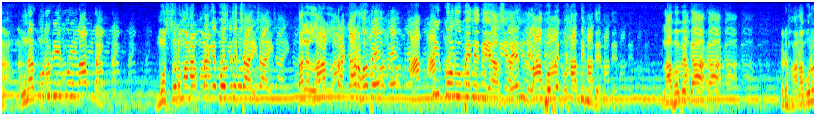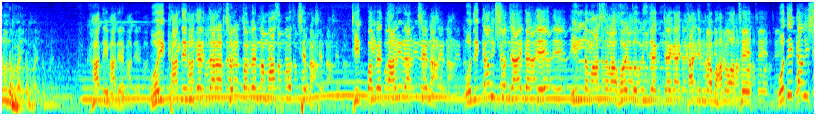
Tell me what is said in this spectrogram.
না, উনার গরু নিয়ে কোনো লাভ নাই। মুসলমান আপনাকে বলতে চাই, তাহলে লাভ টাকার হবে? আপনি গরু বেঁধে দিয়ে আসবেন, লাভ হবে খাদিমদের। লাভ হবে কার? হানা বলুন না ভাই। খাদিমদের। ওই খাদিমদের যারা ঠিকভাবে নামাজ পড়ছে না, ঠিকভাবে দাঁড়িয়ে রাখছে না, অধিকাংশ জায়গাতে ইল্লা মাসালা হয়তো দুই এক জায়গায় খাদিমরা ভালো আছে, অধিকাংশ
